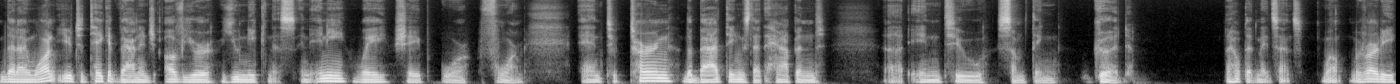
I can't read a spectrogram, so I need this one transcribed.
that I want you to take advantage of your uniqueness in any way, shape, or form, and to turn the bad things that happened uh, into something good. I hope that made sense well, we've already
